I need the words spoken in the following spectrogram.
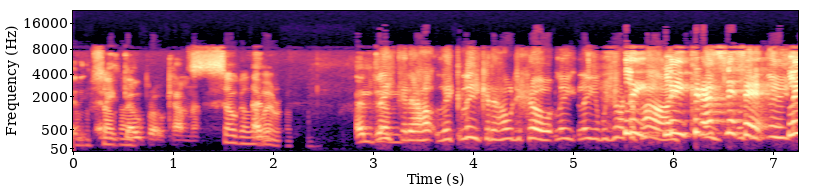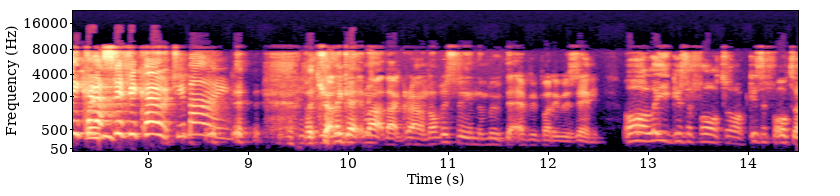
and, I'm and his. GoPro camera. So glad that And- went wrong. And Lee, um, can I, Lee, Lee, can I hold your coat? Lee, Lee, would you like Lee, a pie? Lee, can I sniff would you- it? Lee, can I sniff your coat? Do you mind? but trying to get him out of that ground, obviously in the mood that everybody was in. Oh, Lee, gives a photo, gives a photo,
